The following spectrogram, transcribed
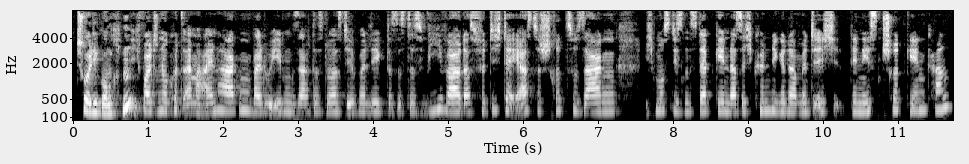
Entschuldigung. Hm? Ich wollte nur kurz einmal einhaken, weil du eben gesagt hast, du hast dir überlegt, das ist das Wie war das für dich der erste Schritt zu sagen, ich muss diesen Step gehen, dass ich kündige, damit ich den nächsten Schritt gehen kann?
